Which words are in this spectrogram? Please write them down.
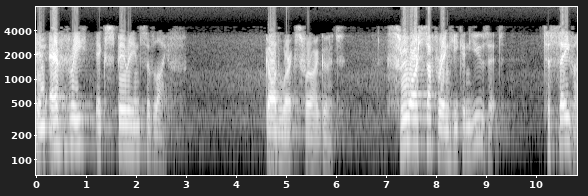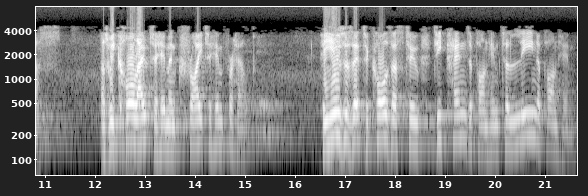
in every experience of life, God works for our good. Through our suffering, he can use it to save us as we call out to him and cry to him for help. He uses it to cause us to depend upon Him, to lean upon Him.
